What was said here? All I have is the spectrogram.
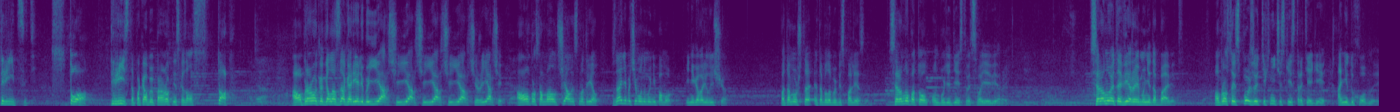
30, 100, 300, пока бы пророк не сказал «стоп». А у пророка глаза горели бы ярче, ярче, ярче, ярче, ярче. А он просто молчал и смотрел. Знаете, почему он ему не помог и не говорил еще? Потому что это было бы бесполезно все равно потом он будет действовать своей верой. Все равно эта вера ему не добавит. Он просто использует технические стратегии, а не духовные.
